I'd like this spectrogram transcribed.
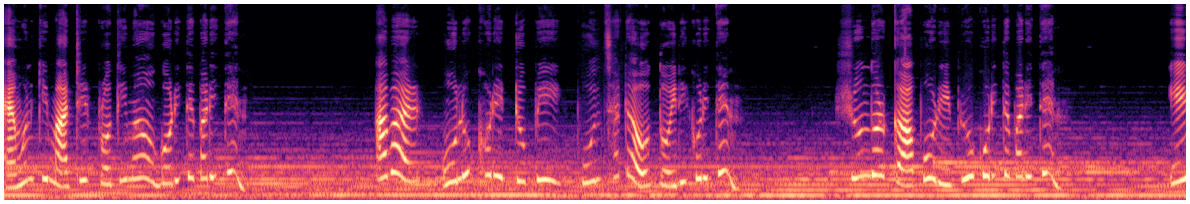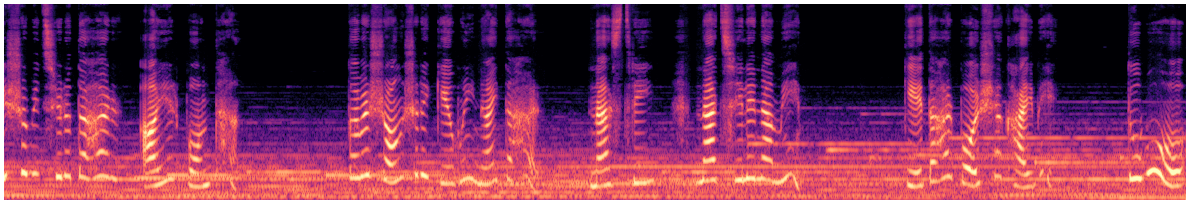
এমনকি মাটির প্রতিমাও গড়িতে পারিতেন। আবার উলুখড়ির টুপি, ফুলছাটাও তৈরি করিতেন। সুন্দর কাপড় রিপিউ করিতে পারিতেন। এইসবই ছিল তাহার আয়ের পন্থা। তবে সংসারে কেহই নাই তাহার, না স্ত্রী, না ছেলে, না মেয়ে। কে তাহার পয়সা খাইবে? তবুও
